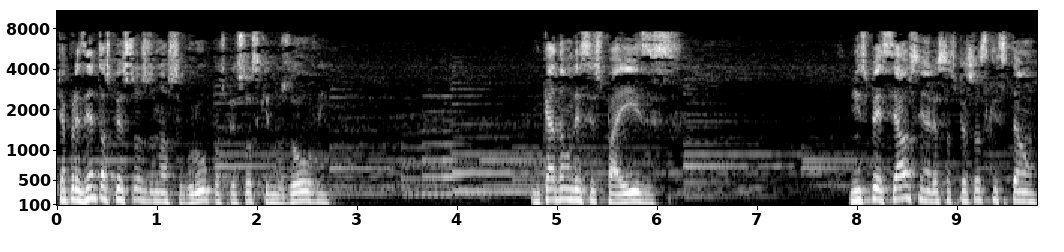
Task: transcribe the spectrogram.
Te apresento as pessoas do nosso grupo, as pessoas que nos ouvem, em cada um desses países. Em especial, Senhor, essas pessoas que estão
